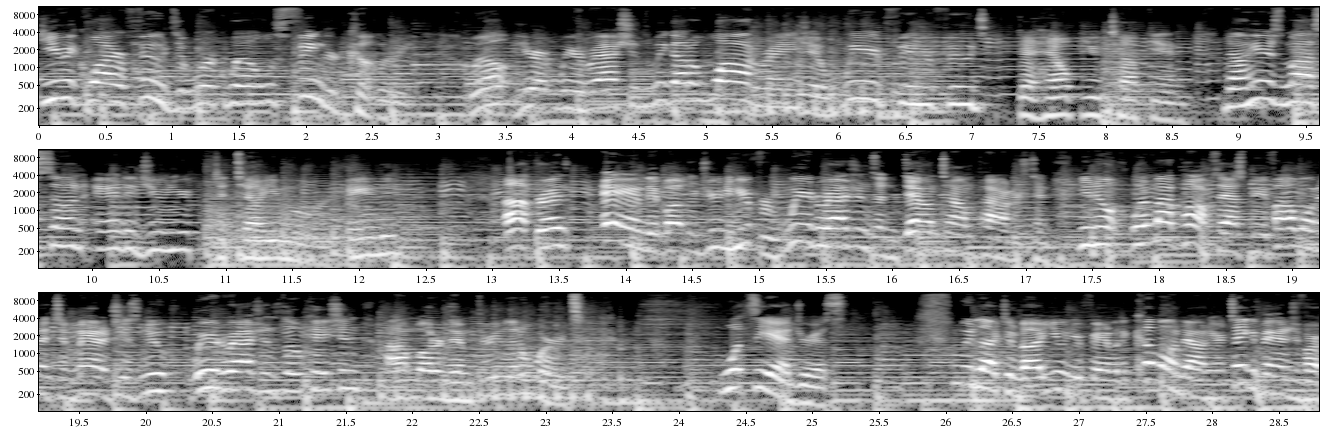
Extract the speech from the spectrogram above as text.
Do you require foods that work well with finger cutlery? Well, here at Weird Rations, we got a wide range of weird finger foods to help you tuck in. Now, here's my son, Andy Jr., to tell you more. Andy? Hi, friends. Andy Butler Jr. here for Weird Rations in downtown Pounderston. You know, when my pops asked me if I wanted to manage his new Weird Rations location, I muttered them three little words. What's the address? We'd like to invite you and your family to come on down here, take advantage of our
